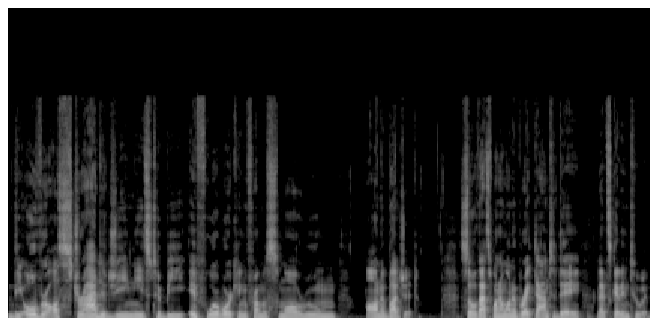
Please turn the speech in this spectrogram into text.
the overall strategy needs to be if we're working from a small room on a budget. So that's what I want to break down today. Let's get into it.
